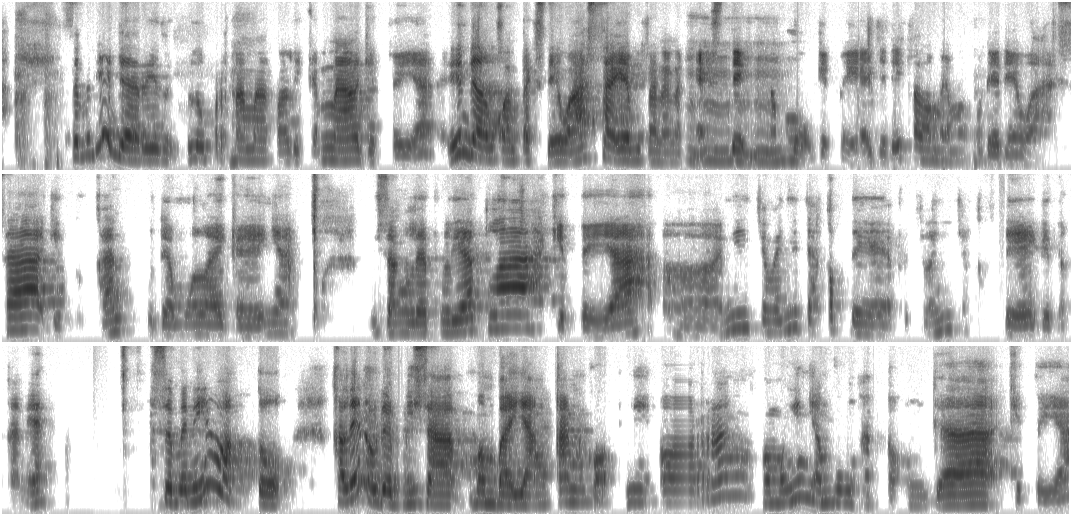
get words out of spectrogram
sebenarnya dari lu pertama kali kenal gitu ya, ini dalam konteks dewasa ya bukan anak mm -hmm. SD ketemu gitu ya. Jadi kalau memang udah dewasa gitu kan, udah mulai kayaknya bisa ngeliat-ngeliat lah gitu ya. Uh, ini ceweknya cakep deh, ceweknya cakep deh gitu kan ya. Sebenarnya waktu kalian udah bisa membayangkan kok nih orang ngomongin nyambung atau enggak gitu ya.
